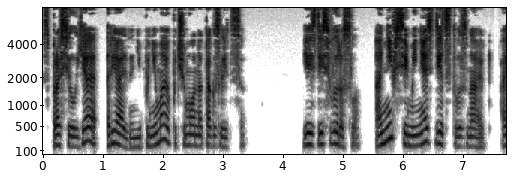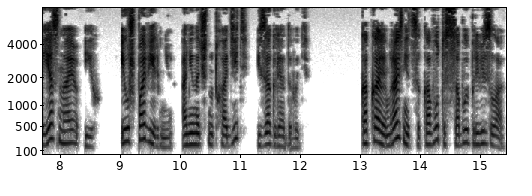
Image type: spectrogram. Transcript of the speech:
Спросил я, реально не понимаю, почему она так злится. Я здесь выросла. Они все меня с детства знают, а я знаю их. И уж поверь мне, они начнут ходить и заглядывать. Какая им разница, кого ты с собой привезла?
